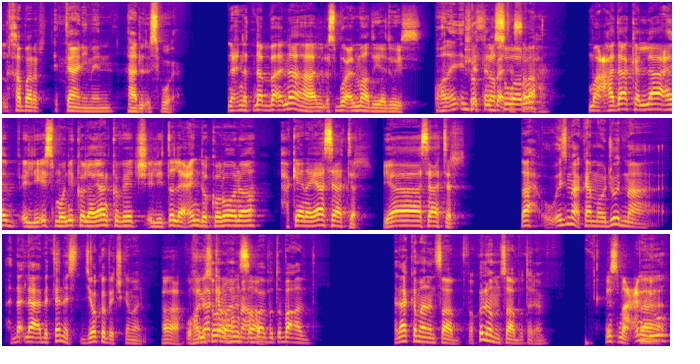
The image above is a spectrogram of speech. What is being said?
الخبر الثاني من هذا الأسبوع. نحن تنبأناها الأسبوع الماضي يا دويس. والله أنت شفنا صوره. الصراحة. مع هذاك اللاعب اللي اسمه نيكولا يانكوفيتش اللي طلع عنده كورونا حكينا يا ساتر يا ساتر. صح؟ واسمع كان موجود مع لاعب التنس ديوكوفيتش كمان. آه وهذاك كمان انصاب. بعض هذاك كمان انصاب فكلهم انصابوا طلعوا. اسمع عملوا ف...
